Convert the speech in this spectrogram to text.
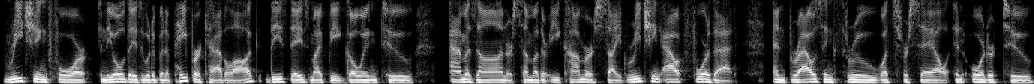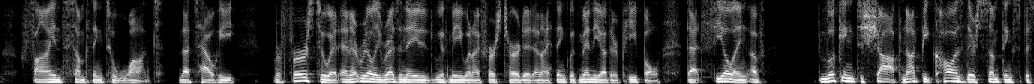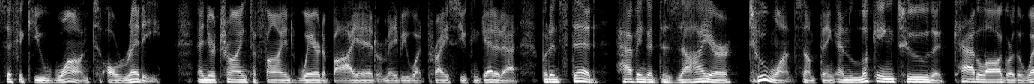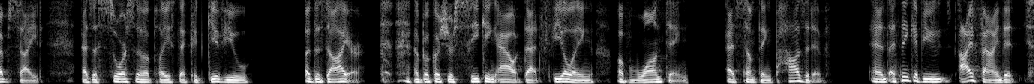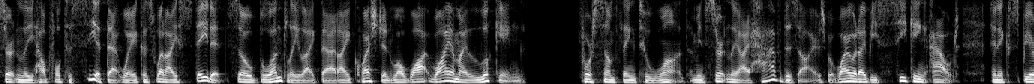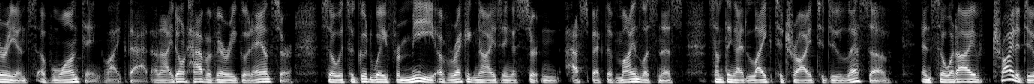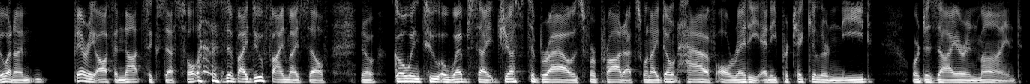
reaching for, in the old days, it would have been a paper catalog. These days might be going to Amazon or some other e-commerce site, reaching out for that and browsing through what's for sale in order to find something to want. That's how he refers to it. And it really resonated with me when I first heard it. And I think with many other people, that feeling of looking to shop, not because there's something specific you want already, and you're trying to find where to buy it or maybe what price you can get it at, but instead having a desire to want something and looking to the catalog or the website as a source of a place that could give you a desire because you're seeking out that feeling of wanting as something positive. And I think if you, I find it certainly helpful to see it that way because when I state it so bluntly like that, I question, well, why, why am I looking for something to want. I mean, certainly I have desires, but why would I be seeking out an experience of wanting like that? And I don't have a very good answer. So it's a good way for me of recognizing a certain aspect of mindlessness, something I'd like to try to do less of. And so what I try to do, and I'm very often not successful as if I do find myself, you know, going to a website just to browse for products when I don't have already any particular need or desire in mind.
